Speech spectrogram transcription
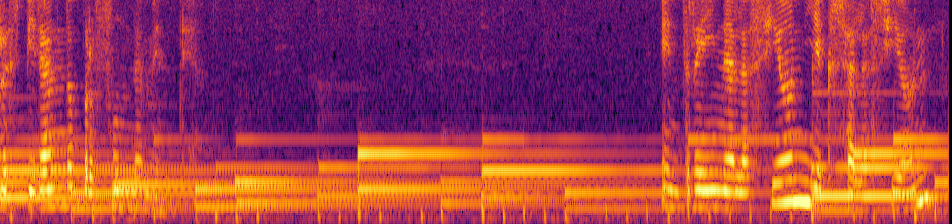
respirando profundamente. Entre inhalación y exhalación,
